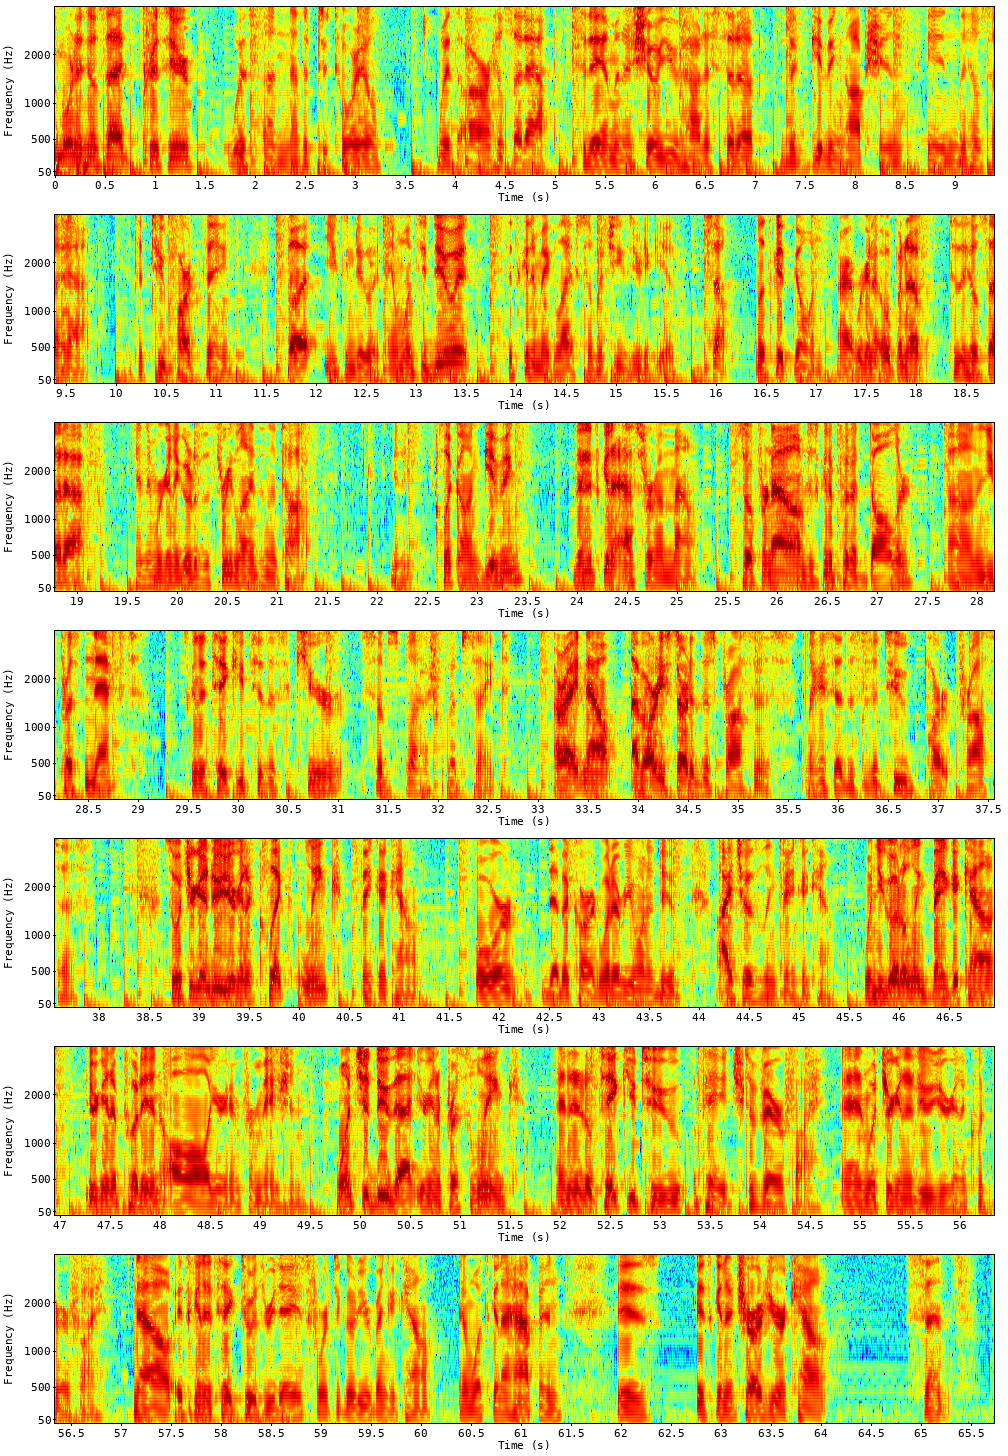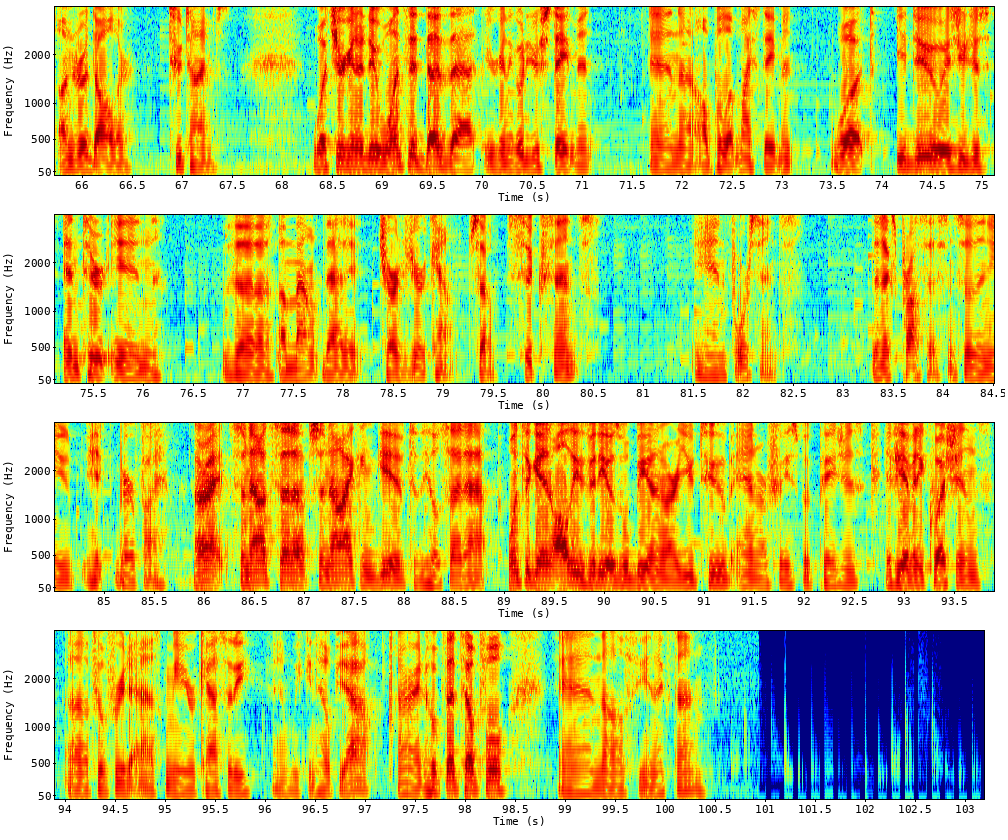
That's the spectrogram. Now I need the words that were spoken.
Good morning, Hillside. Chris here with another tutorial with our Hillside app. Today I'm going to show you how to set up the giving option in the Hillside app. It's a two-part thing, but you can do it. And once you do it, it's going to make life so much easier to give. So let's get going. All right, we're going to open up to the Hillside app, and then we're going to go to the three lines in the top. I'm going to click on giving, then it's going to ask for amount. So for now, I'm just going to put a dollar. Uh, then you press next it's going to take you to the secure Subsplash website. All right, now I've already started this process. Like I said, this is a two part process. So what you're going to do, you're going to click link bank account or debit card, whatever you want to do. I chose link bank account. When you go to link bank account, you're going to put in all your information. Once you do that, you're going to press link and it'll take you to a page to verify. And what you're going to do is you're going to click verify. Now, it's going to take two or three days for it to go to your bank account. And what's going to happen is it's going to charge your account cents, under a dollar, two times. What you're going to do, once it does that, you're going to go to your statement, and uh, I'll pull up my statement. What you do is you just enter in the amount that it charged your account. So six cents and four cents. The next process. And so then you hit verify. All right, so now it's set up. So now I can give to the Hillside app. Once again, all these videos will be on our YouTube and our Facebook pages. If you have any questions, uh, feel free to ask me or Cassidy, and we can help you out. All right, hope that's helpful, and I'll see you next time.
